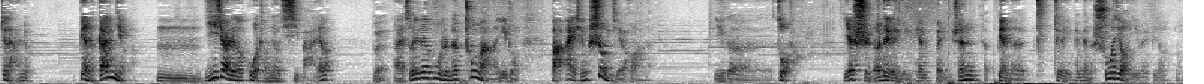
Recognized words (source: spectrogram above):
这俩人就变得干净了，嗯嗯一下这个过程就洗白了，对，哎，所以这个故事它充满了一种把爱情圣洁化的一个做法，也使得这个影片本身呃变得这个影片变得说教意味比较浓。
